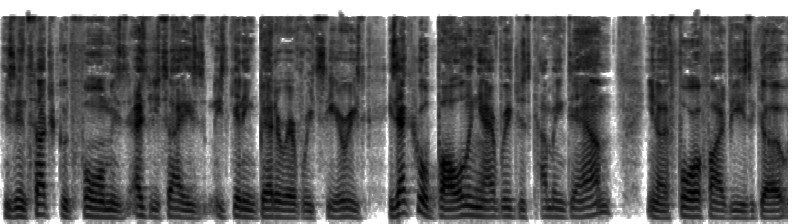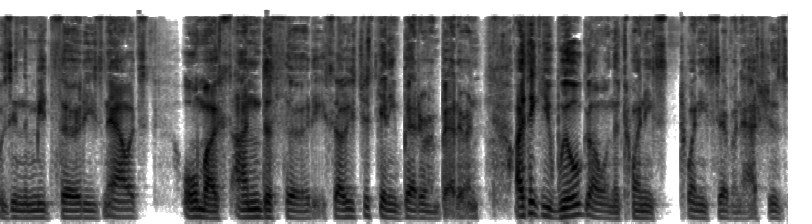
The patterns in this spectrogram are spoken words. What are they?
he's in such good form. He's, as you say, he's, he's getting better every series. His actual bowling average is coming down. You know, four or five years ago it was in the mid 30s. Now it's almost under 30. So he's just getting better and better. And I think he will go on the 2027 Ashes.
